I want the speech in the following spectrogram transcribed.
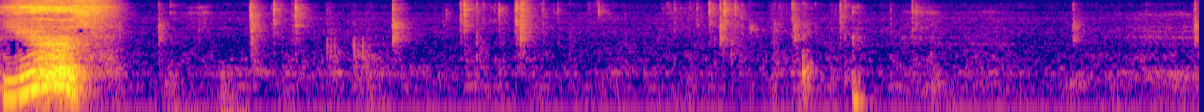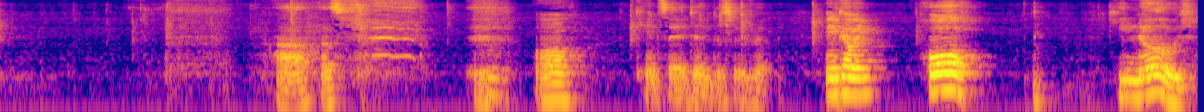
Yes! Ah, that's. oh, can't say I didn't deserve it. Incoming. Oh, he knows.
